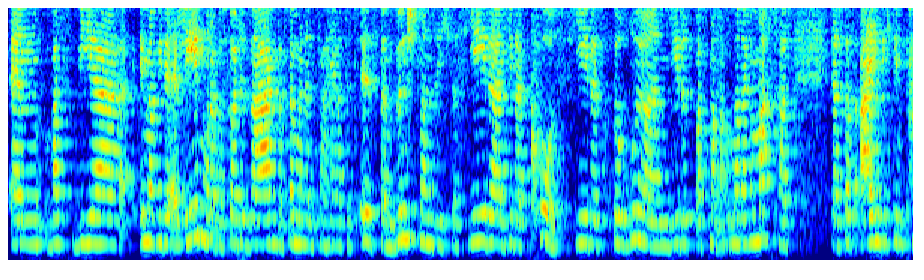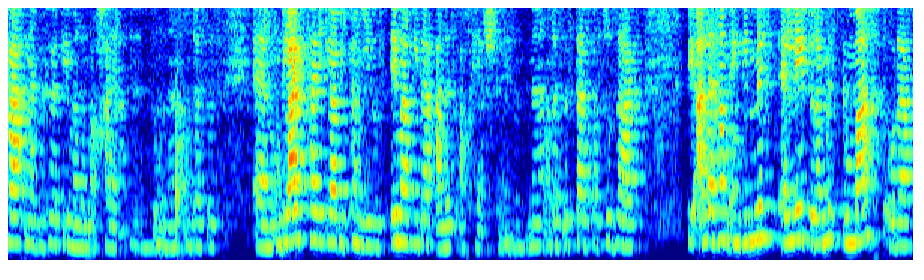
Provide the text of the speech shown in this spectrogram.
ähm, was wir immer wieder erleben oder was Leute sagen, dass wenn man dann verheiratet ist, dann wünscht man sich, dass jeder, jeder Kuss, jedes Berühren, jedes, was man auch immer da gemacht hat, dass das eigentlich dem Partner gehört, den man dann auch heiratet. So, ne? Und das ist ähm, und gleichzeitig glaube ich, kann Jesus immer wieder alles auch herstellen. Mhm. Ne? Und das ist das, was du sagst. Wir alle haben irgendwie Mist erlebt oder Mist gemacht oder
